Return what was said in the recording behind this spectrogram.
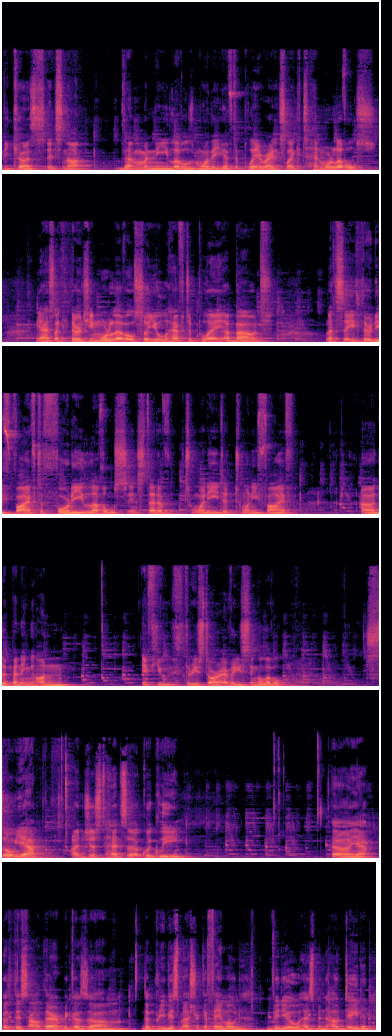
because it's not that many levels more that you have to play, right? It's like 10 more levels? Yeah, it's like 13 more levels, so you'll have to play about, let's say 35 to 40 levels instead of 20 to 25, uh, depending on if you 3-star every single level. So yeah, I just had to quickly uh, yeah, put this out there because um, the previous Master Cafe mode video has been outdated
